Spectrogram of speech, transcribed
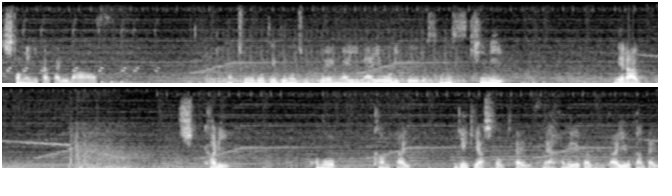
仕留めにかかります。まあ、ちょうど敵の直縁がいない降りているその隙に狙う。しっかり、この艦隊、撃破しておきたいですね。アメリカ軍第4艦隊。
